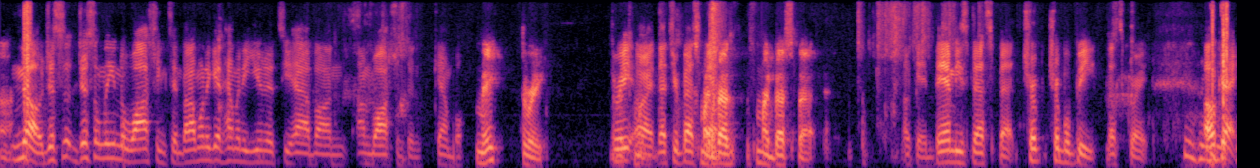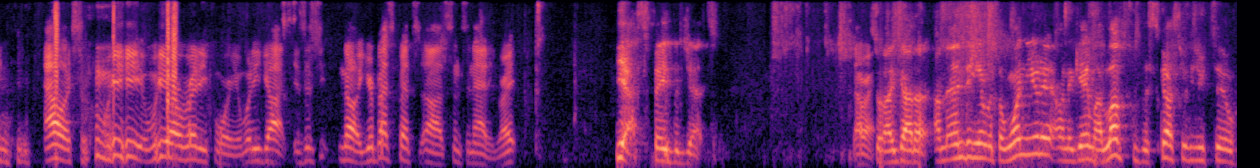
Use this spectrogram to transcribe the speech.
Huh. no, just just a lean to Washington. But I want to get how many units you have on on Washington, Campbell. Me? Three. Three. That's All my- right, that's your best It's my bet. best. It's my best bet. Okay, Bambi's best bet. Tri- triple B. That's great. Okay, Alex, we we are ready for you. What do you got? Is this no your best bet's uh, Cincinnati, right? yes, fade the Jets. All right. So I gotta. I'm ending it with the one unit on a game I love to discuss with you two,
